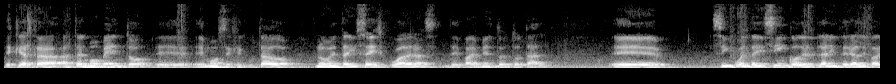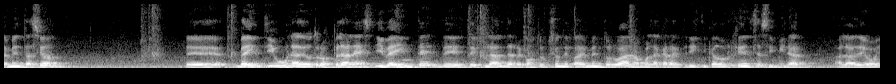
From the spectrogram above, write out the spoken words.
es que hasta, hasta el momento eh, hemos ejecutado 96 cuadras de pavimento en total, 55 eh, del Plan Integral de Pavimentación, 21 de otros planes y 20 de este plan de reconstrucción de pavimento urbano con la característica de urgencia similar a la de hoy.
